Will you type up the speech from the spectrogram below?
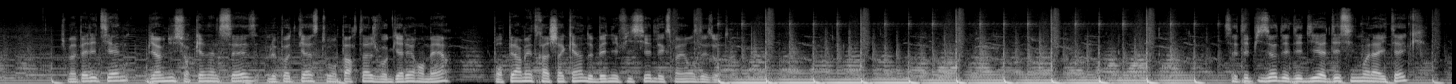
Je m'appelle Étienne, bienvenue sur Canal 16, le podcast où on partage vos galères en mer pour permettre à chacun de bénéficier de l'expérience des autres. Cet épisode est dédié à Dessine-moi la high-tech,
